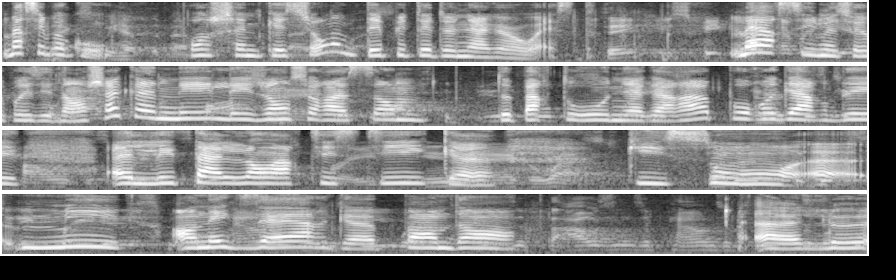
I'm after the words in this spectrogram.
Merci beaucoup. Prochaine question, député de Niagara-Ouest. Merci, Monsieur le Président. Chaque année, les gens se rassemblent de partout au Niagara pour regarder euh, les talents artistiques qui sont euh, mis en exergue pendant euh,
